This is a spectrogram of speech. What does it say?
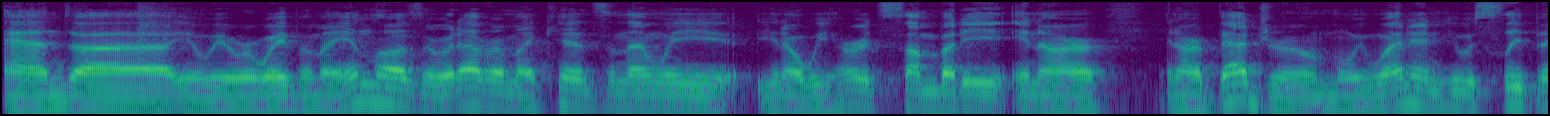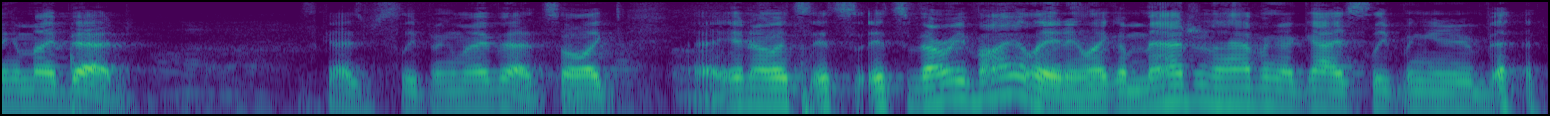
and uh, you know we were away by my in-laws or whatever, my kids, and then we, you know, we heard somebody in our in our bedroom, we went in. He was sleeping in my bed." Guy's sleeping in my bed. So like, uh, you know, it's it's it's very violating. Like, imagine having a guy sleeping in your bed.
